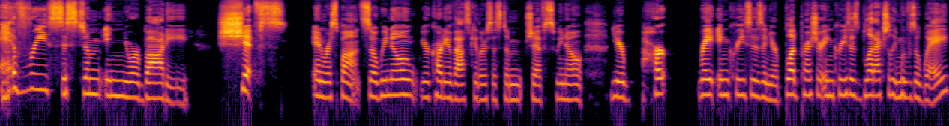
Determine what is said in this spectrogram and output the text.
every system in your body shifts in response. So we know your cardiovascular system shifts. We know your heart rate increases and your blood pressure increases. Blood actually moves away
